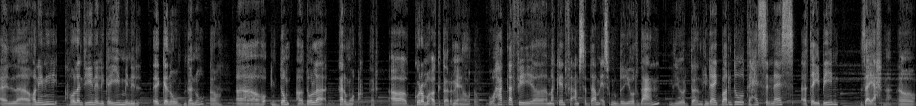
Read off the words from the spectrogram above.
الهولندي هولنديين اللي جايين من الجنوب. آه. آه آه، دول كرما أكتر. آه كرما أكتر. يعني. وحتى في آه، مكان في أمستردام اسمه دي يوردان اليوردان هناك برضو تحس الناس آه، طيبين زي إحنا آه.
